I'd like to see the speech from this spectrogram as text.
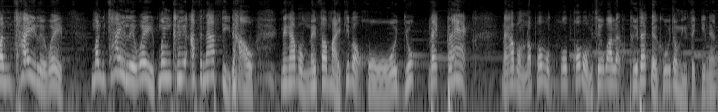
มันใช่เลยเว้ยมันใช่เลยเว้ยมันคืออาร์เซนาสีดาวนะครับผมในสมัยที่แบบโหยุคแรกๆ นะครับผมนะเพราะผมเพราะผมเชื่อว่าคือถ้าเกิดคู่จงเห็นสกินนั้น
